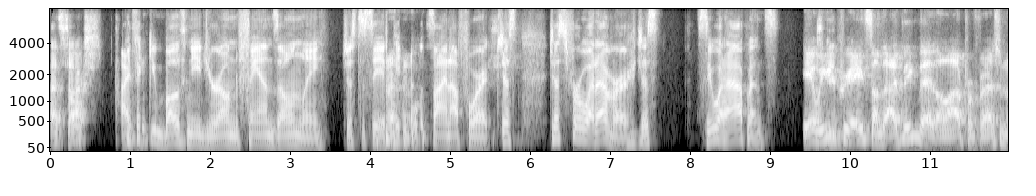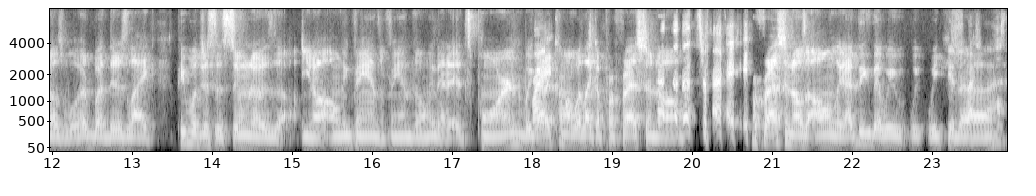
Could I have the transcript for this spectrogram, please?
that sucks. I think you both need your own fans only, just to see if people would sign up for it. Just just for whatever. Just see what happens. Yeah, we Just could create something. I think that a lot of professionals would, but there's like people just assume those, you know, only fans and fans only that it's porn. We Right. gotta come up with like a professional That's right. professionals only. I think that we we, we could uh have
